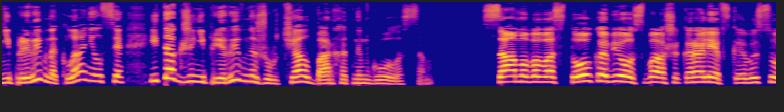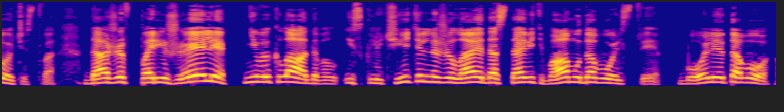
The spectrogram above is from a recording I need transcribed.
непрерывно кланялся и также непрерывно журчал бархатным голосом. С самого востока вез ваше королевское высочество. Даже в Парижеле не выкладывал, исключительно желая доставить вам удовольствие. Более того,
